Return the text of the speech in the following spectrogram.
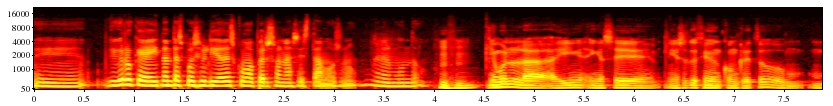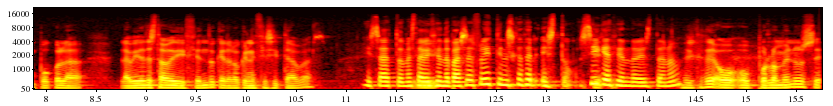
eh, yo creo que hay tantas posibilidades como personas estamos, ¿no? En el mundo. Y bueno, la- ahí en, ese, en esa situación en concreto, un, un poco la, la vida te estaba diciendo que era lo que necesitabas. Exacto, me estaba Y- diciendo, para ser feliz tienes que hacer esto, sigue haciendo esto, ¿no? Tienes que hacer- O, o por lo menos eh,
